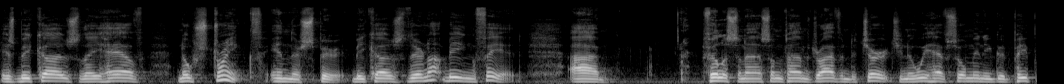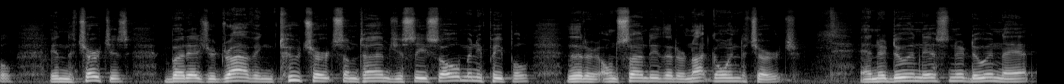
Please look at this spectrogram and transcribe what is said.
is because they have no strength in their spirit because they're not being fed. Uh, Phyllis and I sometimes driving to church, you know, we have so many good people in the churches, but as you're driving to church sometimes you see so many people that are on Sunday that are not going to church and they're doing this and they're doing that.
